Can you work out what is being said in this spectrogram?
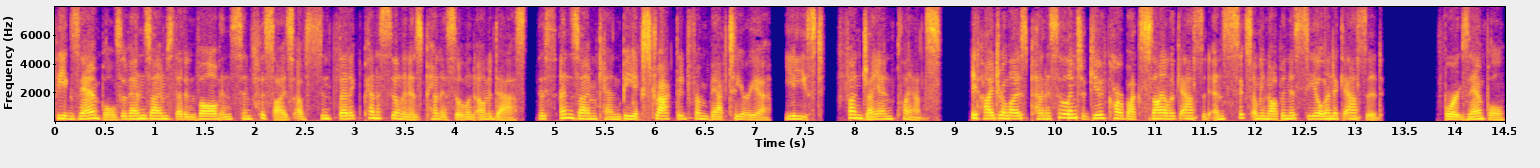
The examples of enzymes that involve in synthesis of synthetic penicillin is penicillin amidase. This enzyme can be extracted from bacteria, yeast, fungi and plants. It hydrolyzes penicillin to give carboxylic acid and 6-aminopenicillanic acid. For example,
